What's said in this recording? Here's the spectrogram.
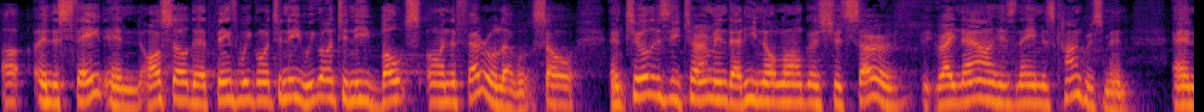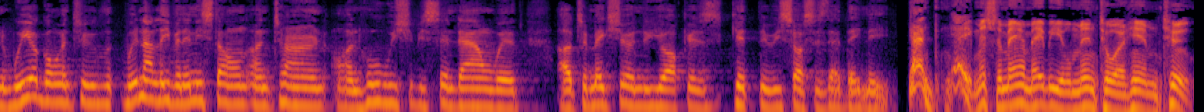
uh, in the state, and also there are things we're going to need. We're going to need votes on the federal level. So until it's determined that he no longer should serve, right now his name is congressman. And we are going to, we're not leaving any stone unturned on who we should be sent down with uh, to make sure New Yorkers get the resources that they need. Hey, Mr. Mayor, maybe you'll mentor him too.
